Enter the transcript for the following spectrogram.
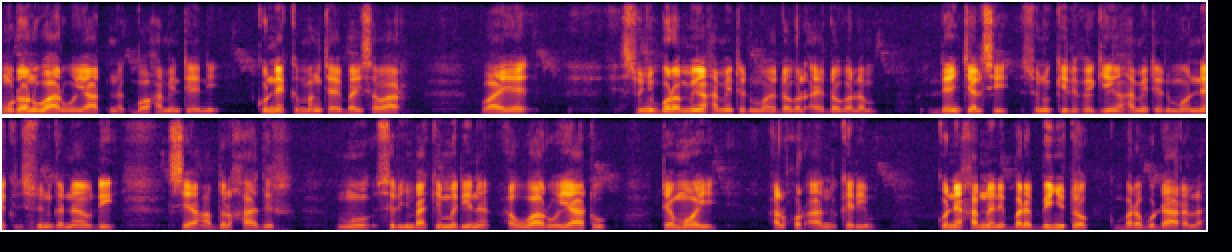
mu doon waar wu yaatu nag boo xamante ni ku nekk ma ngi cay bay sa waar waaye suñu borom mi nga xamante ni mooy dogal ay dogalam dencal si suñu kilifa gi nga xamante ni moo nekk ci suñu gannaaw di Cheikh Abdoul Khadir mu Sëriñ Mbàkke Madina ak waar wu yaatu te mooy alquraanul karim. Ku ne xam na ni barab bi ñu toog barabu daara la.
